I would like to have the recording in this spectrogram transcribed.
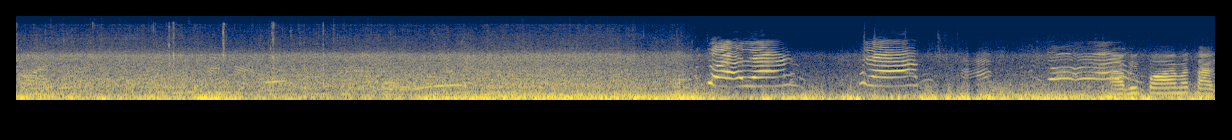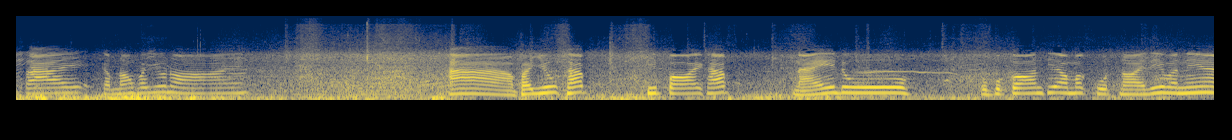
ใส่แล้วครับครับอะพี่ปอยมาตักซ้ายกับน้องพายุหน่อย อ่าพายุครับ พี่ปอยครับ ไหนดูอุปกรณ์ที่เอามาขุดหน่อยที่วันเนี้ย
